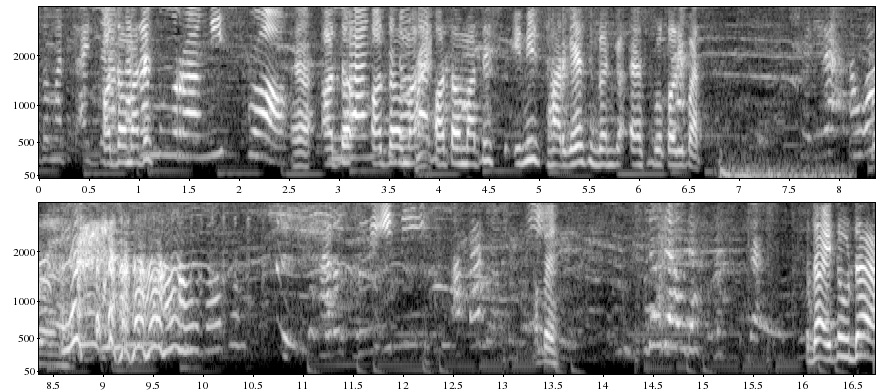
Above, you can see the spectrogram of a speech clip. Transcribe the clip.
Otomatis aja. Otomatis. Karena mengurangi straw. Ya, oto, Mengurangi otoma, sedotan. otomatis ini harganya 9 ke- eh, 10 kali lipat. Tahu ah. harus beli ini apa Apa? ya? udah udah udah udah Udah itu udah.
